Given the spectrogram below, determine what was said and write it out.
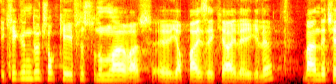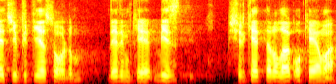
İki gündür çok keyifli sunumlar var e, yapay zeka ile ilgili. Ben de ChatGPT'ye sordum. Dedim ki biz şirketler olarak okey ama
